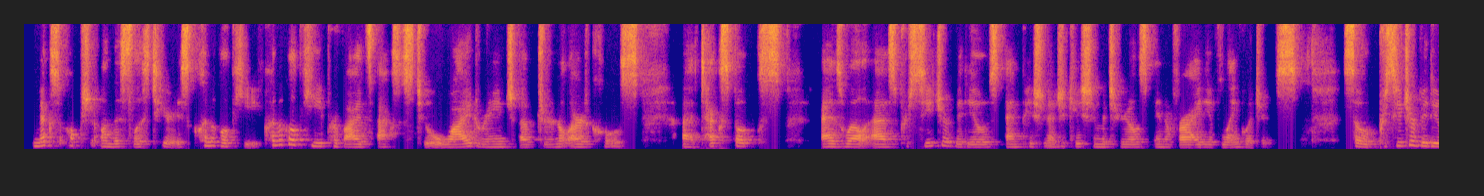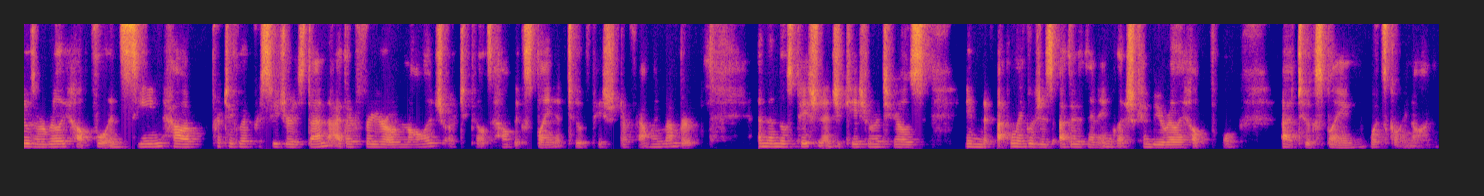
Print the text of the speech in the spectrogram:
Next option on this list here is Clinical Key. Clinical Key provides access to a wide range of journal articles, uh, textbooks, as well as procedure videos and patient education materials in a variety of languages. So procedure videos are really helpful in seeing how a particular procedure is done, either for your own knowledge or to be able to help explain it to a patient or family member. And then those patient education materials in languages other than English can be really helpful uh, to explain what's going on.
